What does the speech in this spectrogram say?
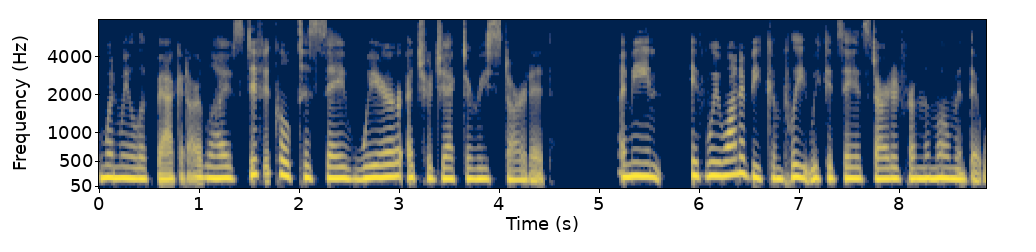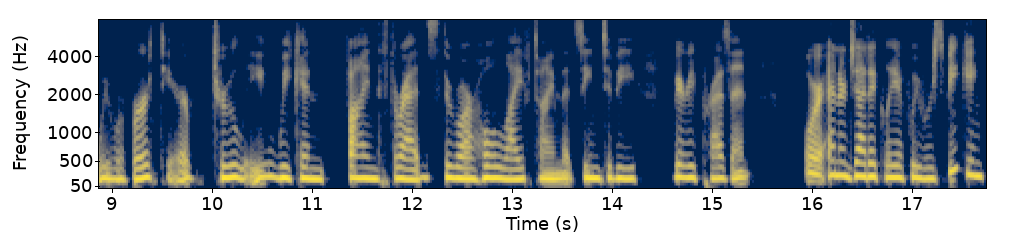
when we look back at our lives, difficult to say where a trajectory started. I mean, if we want to be complete, we could say it started from the moment that we were birthed here. Truly, we can find threads through our whole lifetime that seem to be very present. Or energetically, if we were speaking,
